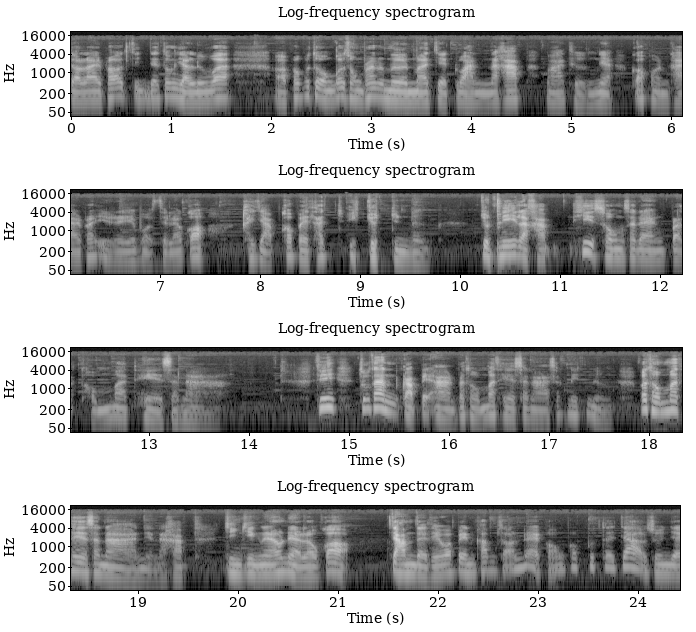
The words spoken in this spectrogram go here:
ต่ออะไร เพราะจริงๆต้องอย่าลืมว่าพระพุทธองค์ก็ทรงพระดำเนินมา 7 วันนะครับ มาถึงเนี่ยก็ผ่อนคลายพระอิริยาบถเสร็จแล้วก็ขยับเข้าไปทัชอีกจุดจุดหนึ่ง จุดนี้แหละครับที่ทรงแสดงปฐมมาเทศนา ที่ทุกท่านกลับไปอ่านปฐมมาเทศนาสักนิดหนึ่งปฐมมาเทศนาเนี่ยนะครับ จริงๆแล้วเนี่ยเราก็จำแต่เทว่าเป็นคำสอนแรกของพระพุทธเจ้าส่วนใหญ่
